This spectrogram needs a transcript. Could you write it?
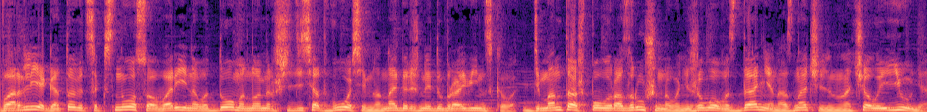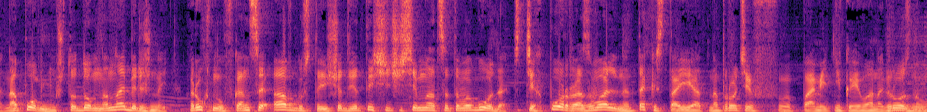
В Орле готовится к сносу аварийного дома номер 68 на набережной Дубровинского. Демонтаж полуразрушенного нежилого здания назначили на начало июня. Напомним, что дом на набережной рухнул в конце августа еще 2017 года. С тех пор развалины так и стоят напротив памятника Ивана Грозного.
